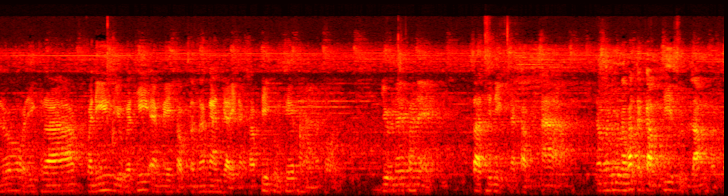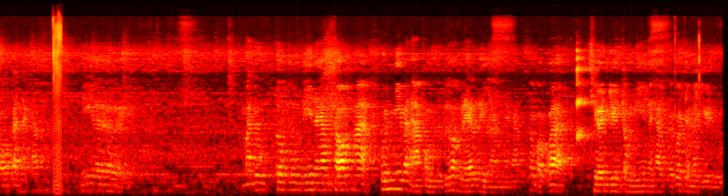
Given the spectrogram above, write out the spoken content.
ัลโหลสวัสดีครับ วันนี้อยู่กันที่แอมเมย์อบสำนักงานใหญ่นะครับ ที่กรุงเทพมหานครอยู่ในแผนกซาทินิกนะครับอ่าเรามาดูนวัตกรรมที่สุดล้ำของเขากันนะครับ นี่เลย มาดูตรงมุมนี้นะครับชอบมากคุณมีปัญหาผมหรือร่วงแล้วหรือยังนะครับ ก็บอกว่าเชิญยืนตรงนี้นะครับ แล้วก็จะมายืนดู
